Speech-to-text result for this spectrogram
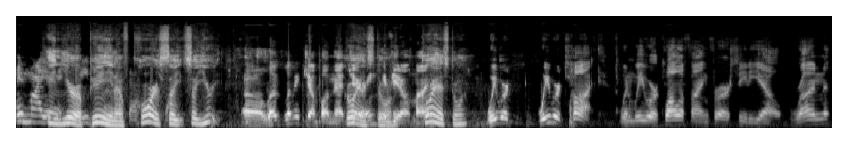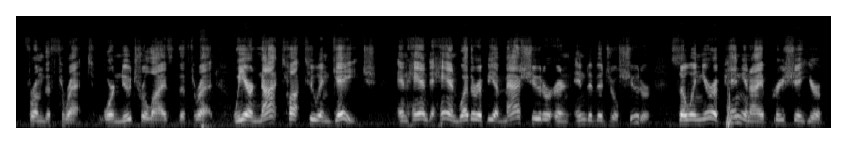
In my In opinion, your opinion, of course. So, so you're. Uh, let, let me jump on that, Go Jerry, Storm. if you don't mind. Go ahead, Storm. We were we were taught when we were qualifying for our CDL, run from the threat or neutralize the threat. We are not taught to engage in hand to hand, whether it be a mass shooter or an individual shooter. So, in your opinion, I appreciate your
